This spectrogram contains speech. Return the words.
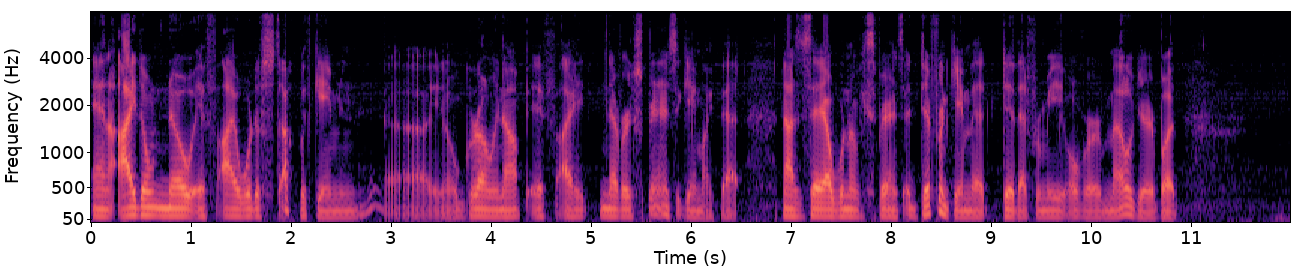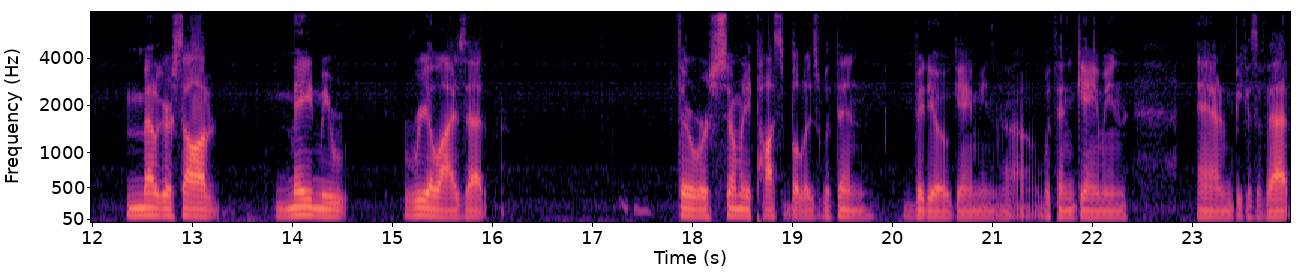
And I don't know if I would have stuck with gaming, uh, you know, growing up if I never experienced a game like that. Not to say I wouldn't have experienced a different game that did that for me over Metal Gear, but Metal Gear Solid made me realize that there were so many possibilities within video gaming, uh, within gaming, and because of that,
